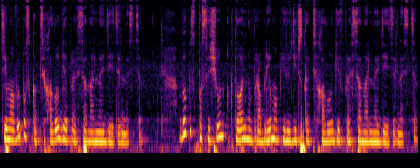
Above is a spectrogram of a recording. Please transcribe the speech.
Тема выпуска «Психология профессиональной деятельности». Выпуск посвящен актуальным проблемам юридической психологии в профессиональной деятельности.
